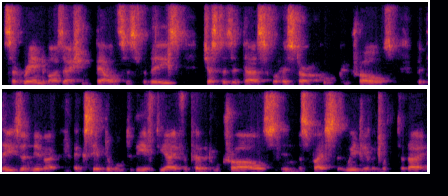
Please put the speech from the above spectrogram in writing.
So randomization balances for these, just as it does for historical controls, but these are never acceptable to the FDA for pivotal trials in the space that we're dealing with today.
